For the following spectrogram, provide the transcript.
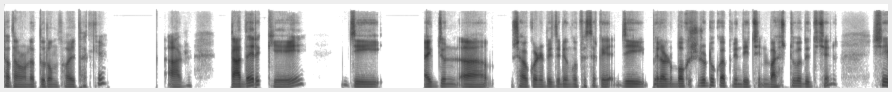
সাধারণত রুম হয়ে থাকে। আর তাদেরকে যেই একজন সহকারী প্রিজাইডিং অফিসারকে যেই ব্যালট বক্সটুকু আপনি দিচ্ছেন, বাক্সটুকু দিচ্ছেন, সেই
